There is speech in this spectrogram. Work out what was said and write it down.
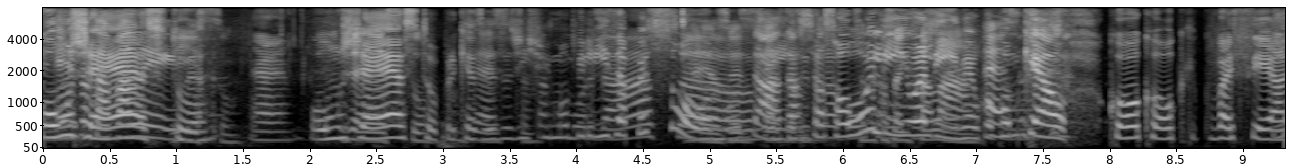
Ou um essa tá gesto. É. Ou um Um gesto, porque um às vezes a gente Tá imobiliza a pessoa. é, às vezes tá, tá, tá não só o olhinho ali, meu. É, Como que é o qual, vai ser a,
